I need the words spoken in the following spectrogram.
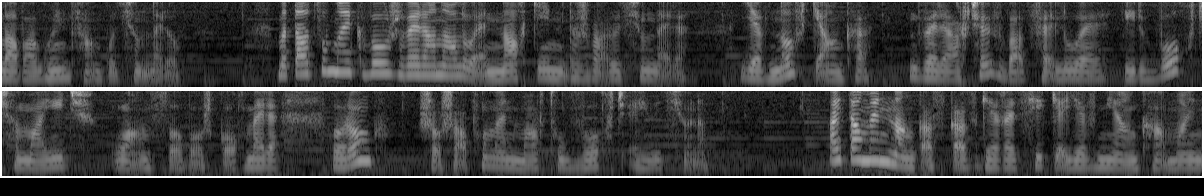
լավագույն ցանկություններով։ Մտածում եք, որ վերանալու են նախկին դժվարությունները եւ նոր կյանքը ձեր առջև բացելու է իր ողջ հմայիչ ու անսովոր կողմերը, որոնք շոշափում են մարդու ողջ էությունը։ Այդ ամենն անկասկած գեղեցիկ է եւ միանգամայն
